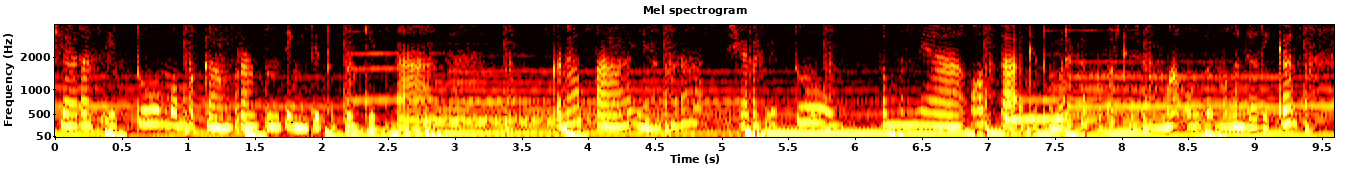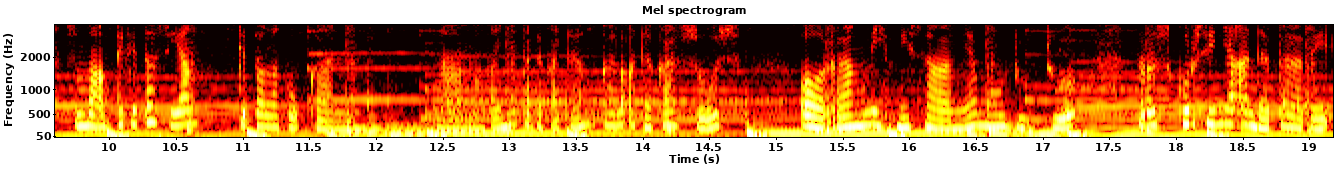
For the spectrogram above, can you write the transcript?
syaraf itu memegang peran penting di tubuh kita. Kenapa? Ya karena syaraf itu temennya otak gitu. Mereka bekerja sama untuk mengendalikan semua aktivitas yang kita lakukan. Nah, makanya kadang-kadang kalau ada kasus orang nih misalnya mau duduk terus kursinya anda tarik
